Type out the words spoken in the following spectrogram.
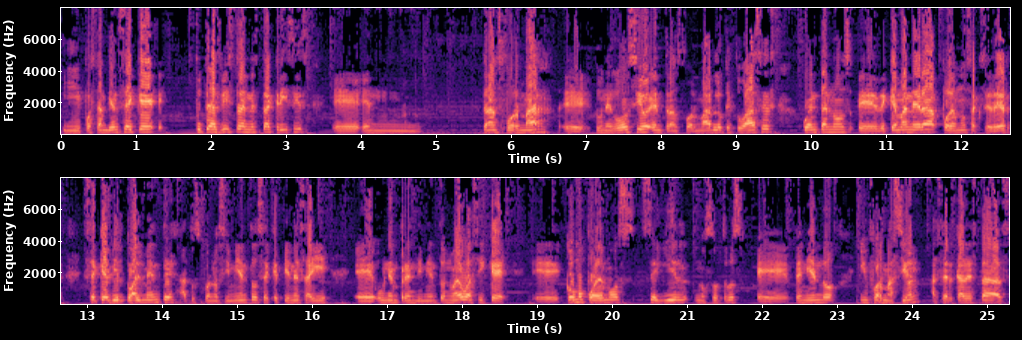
y pues también sé que tú te has visto en esta crisis en transformar eh, tu negocio, en transformar lo que tú haces. Cuéntanos eh, de qué manera podemos acceder, sé que virtualmente a tus conocimientos, sé que tienes ahí eh, un emprendimiento nuevo, así que cómo podemos seguir nosotros teniendo información acerca de estas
